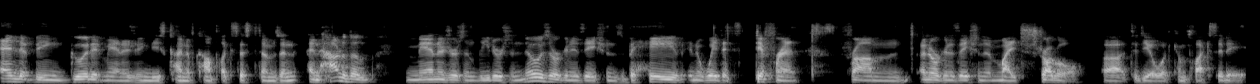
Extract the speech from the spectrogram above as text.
end up being good at managing these kind of complex systems and, and how do the managers and leaders in those organizations behave in a way that's different from an organization that might struggle uh, to deal with complexity.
